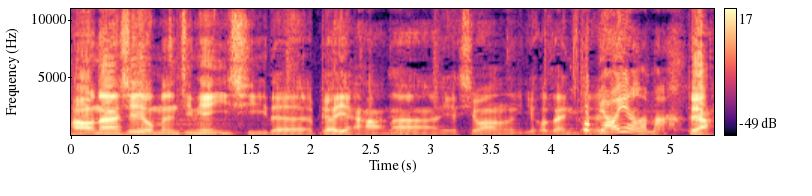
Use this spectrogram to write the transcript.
好，那谢谢我们今天一期的表演哈，那也希望以后在你的我表演了吗？对啊，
